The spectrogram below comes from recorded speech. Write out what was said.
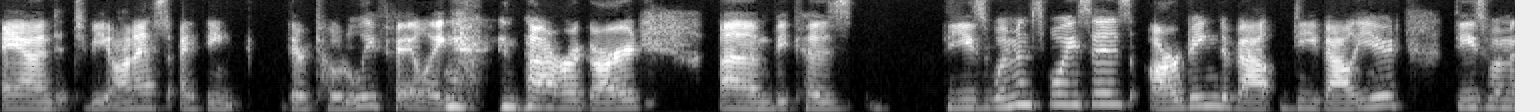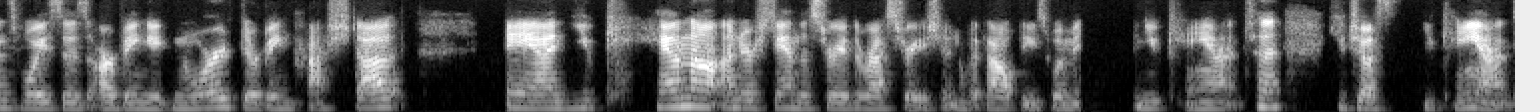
And to be honest, I think they're totally failing in that regard um, because these women's voices are being deval- devalued. These women's voices are being ignored. They're being hushed up. And you cannot understand the story of the restoration without these women. And you can't. You just, you can't.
